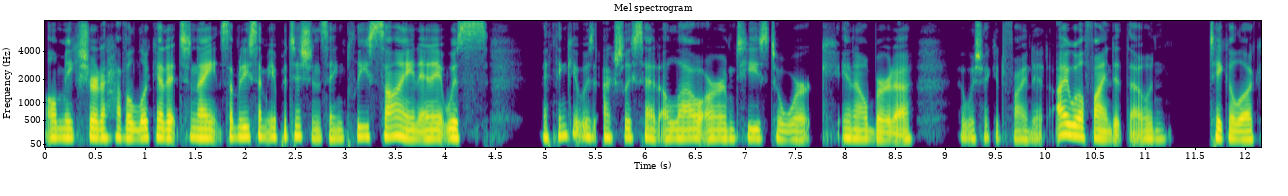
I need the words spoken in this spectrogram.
I'll make sure to have a look at it tonight. Somebody sent me a petition saying, "Please sign," and it was, I think it was actually said, "Allow RMTs to work in Alberta." I wish I could find it. I will find it though and take a look.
